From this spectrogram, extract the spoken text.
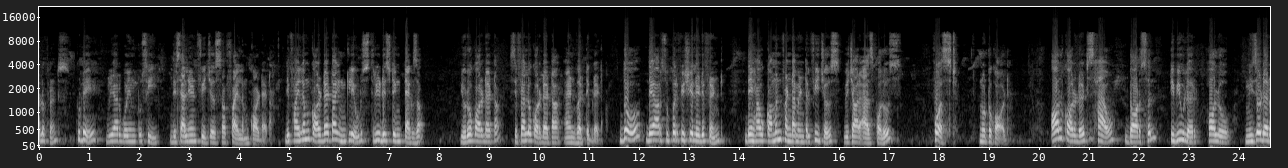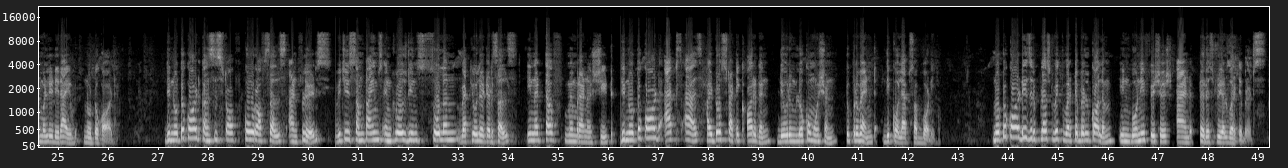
Hello friends, today we are going to see the salient features of phylum Chordata. The phylum Chordata includes three distinct taxa, Urochordata, Cephalochordata and Vertebrata. Though they are superficially different, they have common fundamental features which are as follows. First, notochord. All chordates have dorsal, tubular, hollow, mesodermally derived notochord. The notochord consists of core of cells and fluids, which is sometimes enclosed in solan vacuolated cells in a tough membranous sheet. The notochord acts as hydrostatic organ during locomotion to prevent the collapse of body. Notochord is replaced with vertebral column in bony fishes and terrestrial vertebrates.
